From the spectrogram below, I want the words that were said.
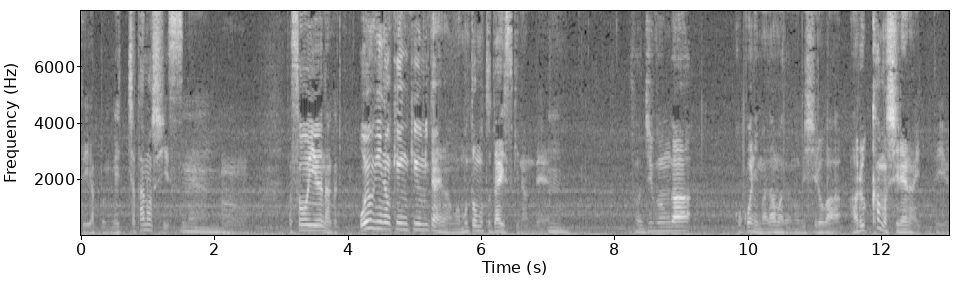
てやっぱめっちゃ楽しいっすね、うん。うん。そういうなんか泳ぎの研究みたいなのはもともと大好きなんで、うん。その自分がここにまだまだ伸びしろがあるかもしれないっていう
